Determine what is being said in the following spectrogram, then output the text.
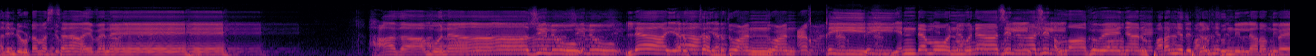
അതിന്റെ ഉടമസ്ഥനായവനെ. എന്റെ മോൻ മുനാസിൽ. അല്ലാഹുവേ ഞാൻ പറഞ്ഞത് കേൾക്കുന്നില്ല റബ്ബേ.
